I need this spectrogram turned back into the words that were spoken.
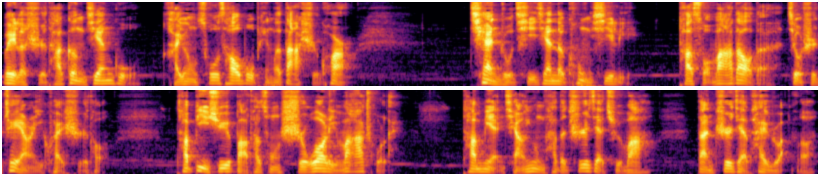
为了使它更坚固，还用粗糙不平的大石块嵌住其间的空隙里。他所挖到的就是这样一块石头，他必须把它从石窝里挖出来。他勉强用他的指甲去挖，但指甲太软了。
